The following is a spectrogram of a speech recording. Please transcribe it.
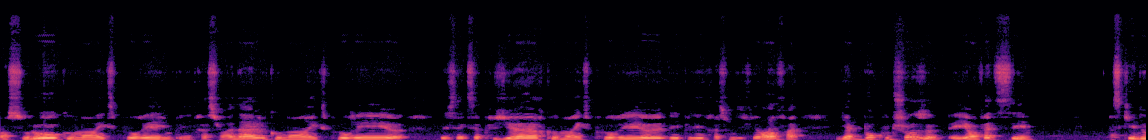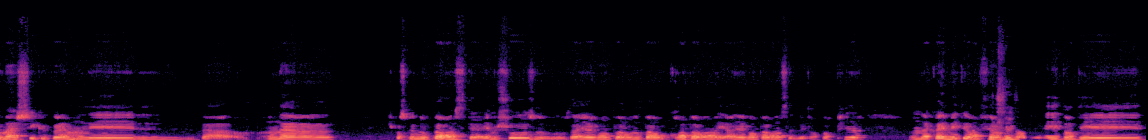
en solo, comment explorer une pénétration anale, comment explorer euh, le sexe à plusieurs, comment explorer euh, des pénétrations différentes. Enfin, il y a beaucoup de choses. Et en fait, c'est ce qui est dommage, c'est que quand même, on est, bah, on a, je pense que nos parents c'était la même chose, nos arrière-grands-parents, nos grands-parents et arrière-grands-parents, ça devait être encore pire. On a quand même été enfermés dans, des, dans, des,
